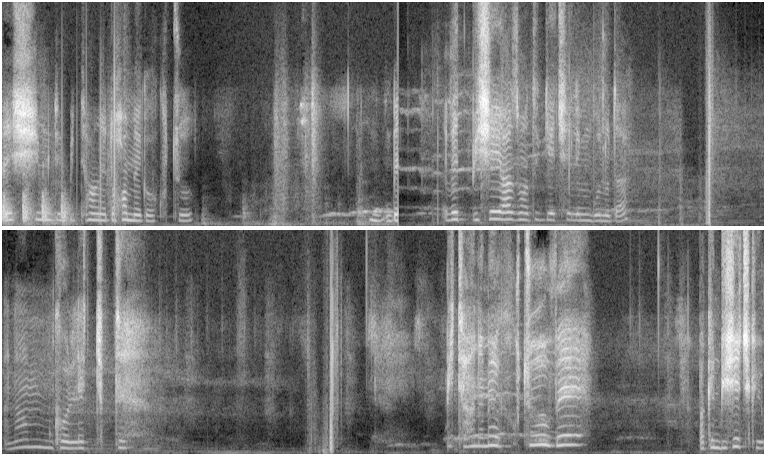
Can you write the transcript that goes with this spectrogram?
Ve şimdi bir tane daha mega kutu. Evet bir şey yazmadı. Geçelim bunu da. Anam kollet çıktı. Bir tane mega kutu ve bakın bir şey çıkıyor.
